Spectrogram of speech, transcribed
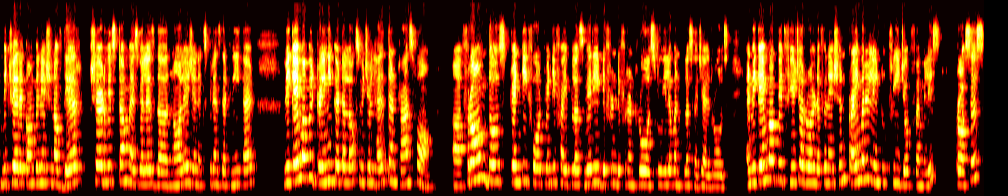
which were a combination of their shared wisdom as well as the knowledge and experience that we had we came up with training catalogs which will help them transform uh, from those 24 25 plus very different different roles to 11 plus agile roles. And we came up with future role definition primarily into three job families process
